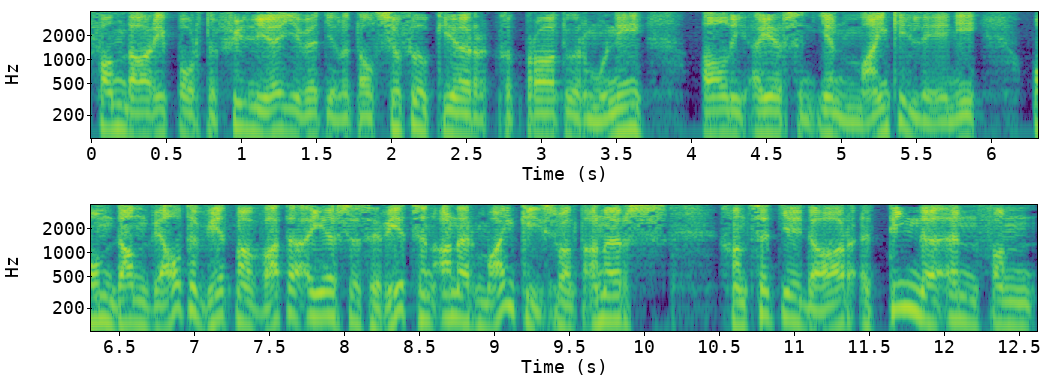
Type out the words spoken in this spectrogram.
van daardie portefeulje, jy weet jy het al soveel keer gepraat oor moenie al die eiers in een mandjie lê nie om dan wel te weet maar watter eiers is reeds in ander mandjies want anders gaan sit jy daar 'n tiende in van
